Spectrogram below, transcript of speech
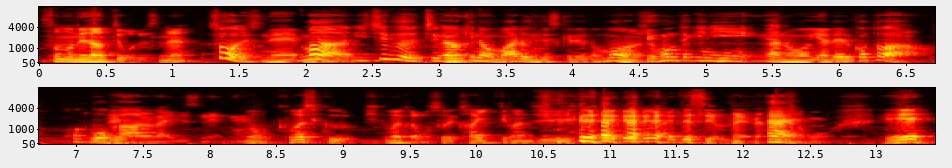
その値段ということですね。そうですね。まあ、一部違う機能もあるんですけれども、はい基本的に、あの、やれることは、ほぼ変わらないですね。もう詳しく聞く前からもうそれ買いって感じ ですよね。なんかもう。え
